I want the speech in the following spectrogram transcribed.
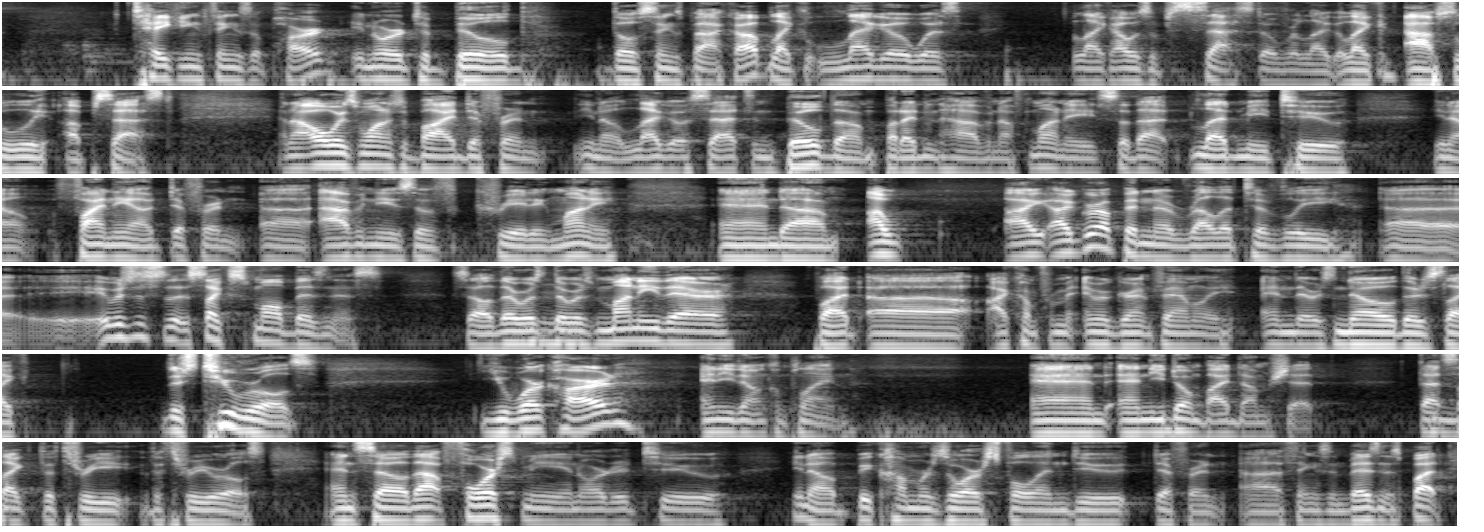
taking things apart in order to build those things back up. Like Lego was, like I was obsessed over Lego, like absolutely obsessed. And I always wanted to buy different, you know, Lego sets and build them, but I didn't have enough money. So that led me to, you know, finding out different uh, avenues of creating money. And um, I, I, I grew up in a relatively, uh, it was just it's like small business. So there was there was money there, but uh, I come from an immigrant family, and there's no there's like there's two rules: you work hard and you don't complain, and and you don't buy dumb shit. That's like the three the three rules. And so that forced me in order to you know become resourceful and do different uh, things in business. But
